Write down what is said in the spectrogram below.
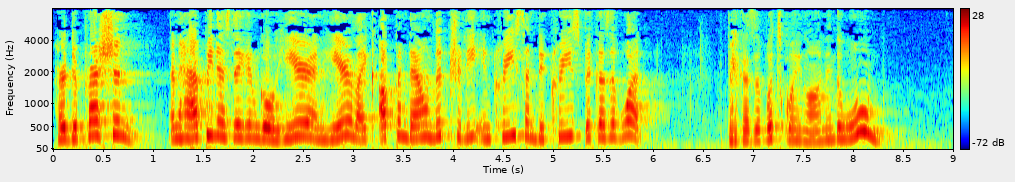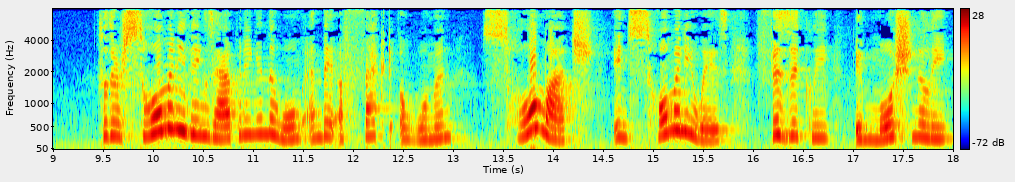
Her depression and happiness, they can go here and here, like up and down, literally increase and decrease because of what? Because of what's going on in the womb. So there's so many things happening in the womb and they affect a woman so much in so many ways, physically, emotionally.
